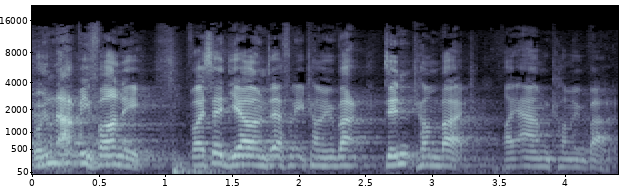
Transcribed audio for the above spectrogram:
Wouldn't that be funny? If I said, yeah, I'm definitely coming back, didn't come back, I am coming back.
